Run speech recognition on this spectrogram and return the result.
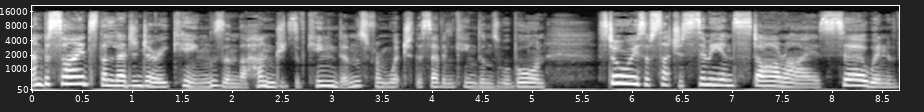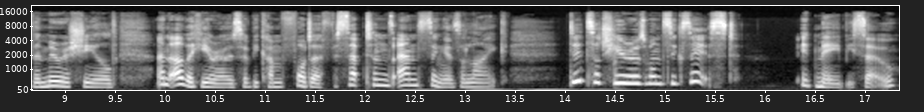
And besides the legendary kings and the hundreds of kingdoms from which the Seven Kingdoms were born, stories of such as Symeon Star Eyes, Serwyn of the Mirror Shield, and other heroes have become fodder for septons and singers alike. Did such heroes once exist? It may be so.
